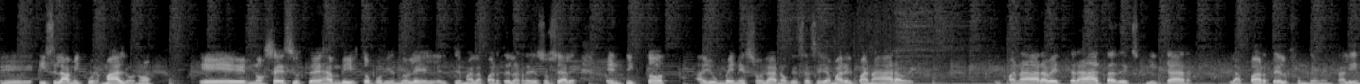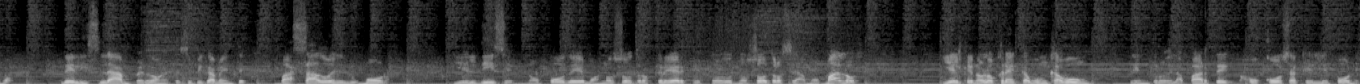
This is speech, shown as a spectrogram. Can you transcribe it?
eh, islámico es malo, ¿no? Eh, no sé si ustedes han visto, poniéndole el, tema a la parte de las redes sociales, en TikTok hay un venezolano que se hace llamar el pana árabe. El pana árabe trata de explicar la parte del fundamentalismo del Islam, perdón, específicamente, basado en el humor. Y él dice, no podemos nosotros creer que todos nosotros seamos malos. Y el que no lo cree, cabún cabún, dentro de la parte jocosa que él le pone.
